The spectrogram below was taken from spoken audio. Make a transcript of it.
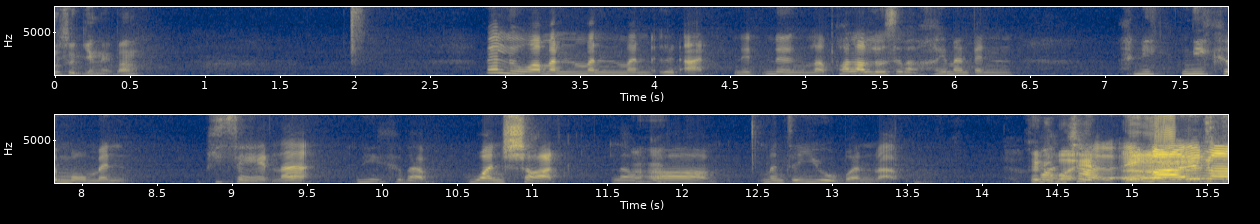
รู้สึกยังไงบ้างไม่รู้ว่ามันมันมันอึดอัดนิดนึงแล้วเพราะเรารู้สึกแบบเฮ้ยมันเป็นนี่นี่คือโมเมนต์พิเศษและนี่คือแบบ one shot แล้วก็มันจะอยู่บนแบบเคยดูว่าหวานฉ่ำเอ็ดเอ็ดมาเอ็ดมา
